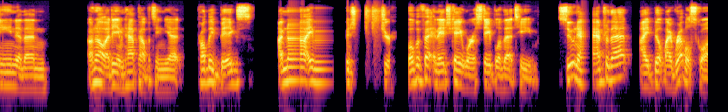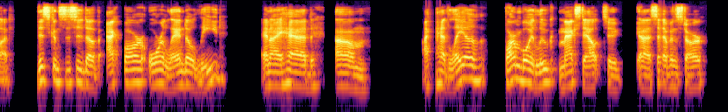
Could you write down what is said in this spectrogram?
and then oh no, I didn't even have Palpatine yet. Probably Biggs. I'm not even sure. Boba Fett and HK were a staple of that team. Soon after that, I built my Rebel squad. This consisted of Ackbar or Lando lead, and I had um, I had Leia, Farm Boy Luke maxed out to uh, seven star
